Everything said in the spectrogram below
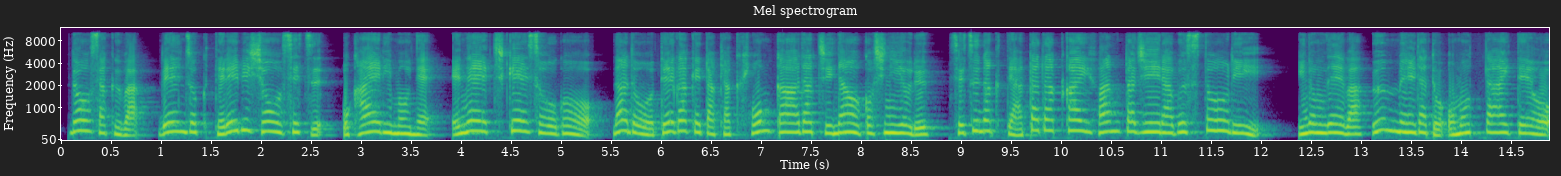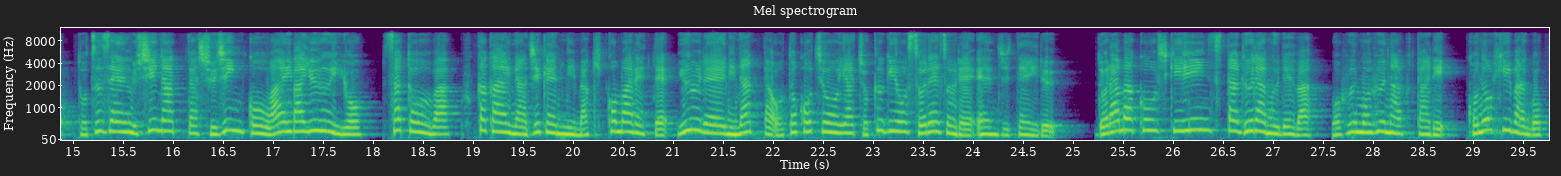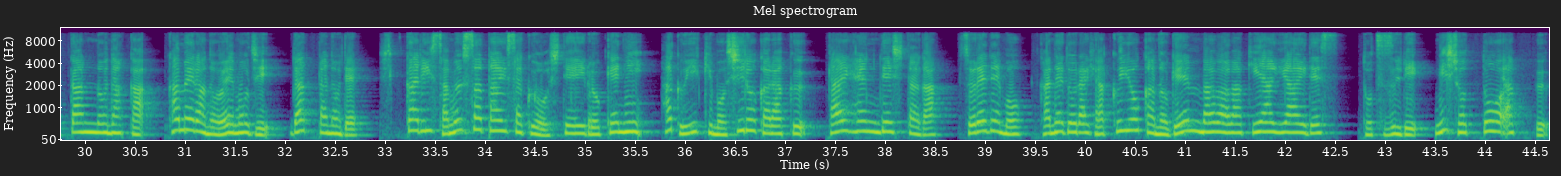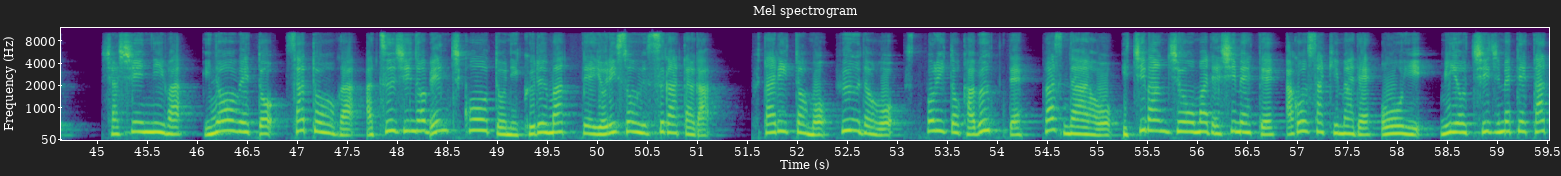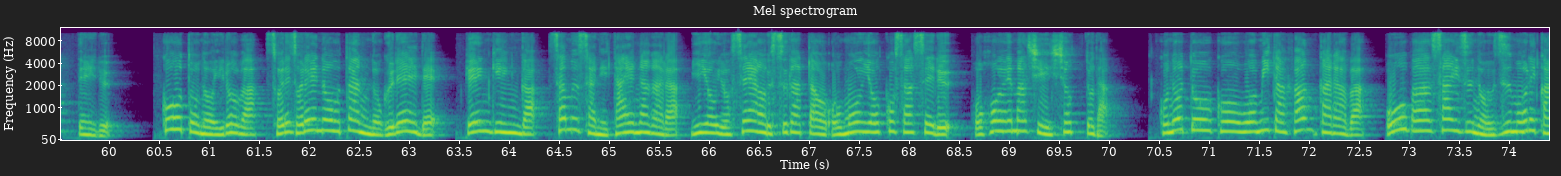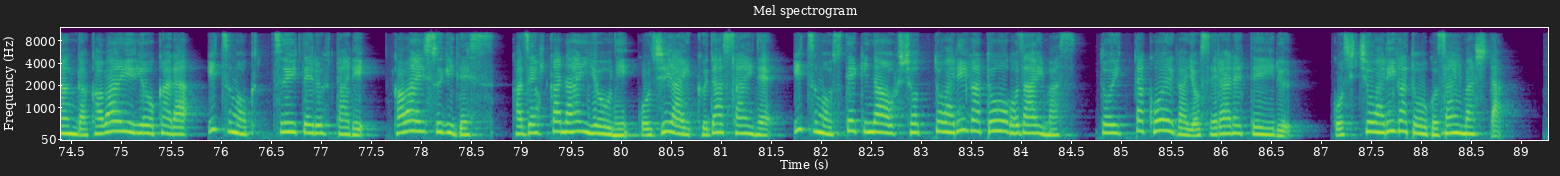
同作は連続テレビ小説、おかえりもね、NHK 総合などを手掛けた脚本家足立直子氏による切なくて温かいファンタジーラブストーリー。井上は運命だと思った相手を突然失った主人公相葉優衣を、佐藤は不可解な事件に巻き込まれて幽霊になった男長や直義をそれぞれ演じている。ドラマ公式インスタグラムでは、もふもふな二人、この日は極寒の中、カメラの絵文字だったので、しっかり寒さ対策をしているロケに、吐く息も白からく、大変でしたが、それでも、金ドラ百余日の現場は和気あいあいです。と綴りにショットをアップ。写真には、井上と佐藤が厚地のベンチコートにくるまって寄り添う姿が、二人ともフードをすっぽりと被って、ファスナーを一番上まで締めて顎先まで覆い、身を縮めて立っている。コートの色はそれぞれのウタンのグレーで、ペンギンが寒さに耐えながら身を寄せ合う姿を思い起こさせる、微笑ましいショットだ。この投稿を見たファンからは、オーバーサイズのうず漏れ感が可愛いようから、いつもくっついてる二人、可愛すぎです。風邪ひかないようにご自愛くださいね。いつも素敵なオフショットありがとうございます。といった声が寄せられている。ご視聴ありがとうございました。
